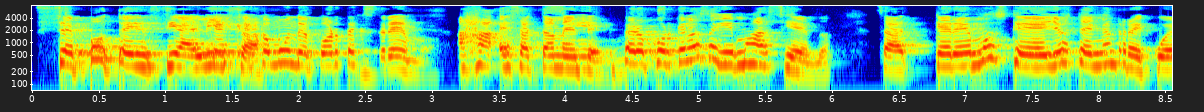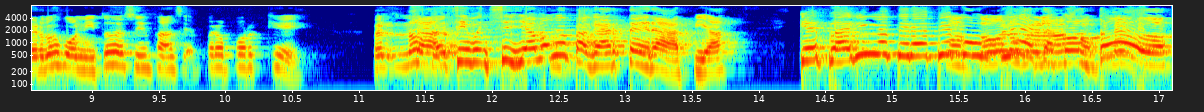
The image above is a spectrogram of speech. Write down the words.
se potencializa. es, es como un deporte extremo. Ajá, exactamente. Sí. Pero ¿por qué lo seguimos haciendo? O sea, queremos que ellos tengan recuerdos bonitos de su infancia. ¿Pero por qué? Pero no, o sea, pero- si, si ya van a pagar terapia, que paguen la terapia Con completa, con todo.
